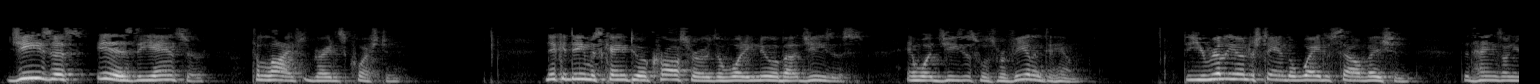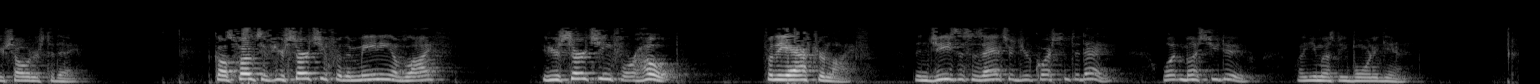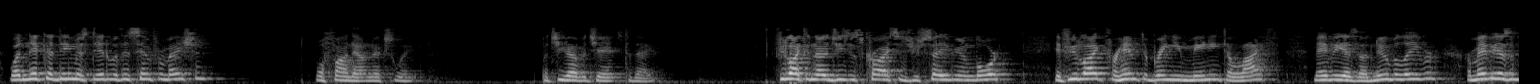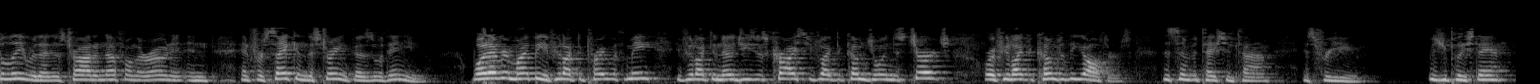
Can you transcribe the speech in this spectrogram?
Jesus is the answer to life's greatest question. Nicodemus came to a crossroads of what he knew about Jesus and what Jesus was revealing to him. Do you really understand the weight of salvation that hangs on your shoulders today? Because, folks, if you're searching for the meaning of life, if you're searching for hope for the afterlife, then Jesus has answered your question today. What must you do? Well, you must be born again. What Nicodemus did with this information, we'll find out next week. But you have a chance today. If you'd like to know Jesus Christ as your Savior and Lord, if you'd like for Him to bring you meaning to life, maybe as a new believer, or maybe as a believer that has tried enough on their own and, and, and forsaken the strength that is within you, Whatever it might be, if you'd like to pray with me, if you'd like to know Jesus Christ, if you'd like to come join this church, or if you'd like to come to the altars, this invitation time is for you. Would you please stand?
